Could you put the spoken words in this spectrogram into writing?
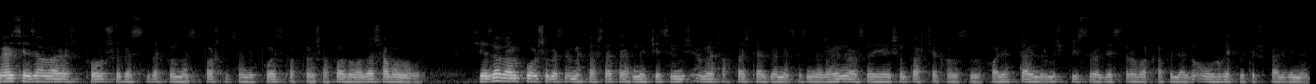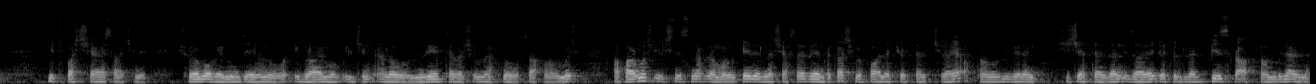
Mən Sezar rayon polis şöbəsində bölməsi baş müstəntiq polis kapitanı Şahbazov Azər Şabanoğlu. Sezar rayon polis şöbəsinin əməkdaşları tərəfindən keçirilmiş əmək taxtaş tədbirləri nəticəsində rayon ərazisində yerləşən daş karxanasını fəaliyyət dayandırılmış bir sıra restoran və kafelərdən oğurluq etməkdə şübhəli bilinən 3 Bakı şəhər sakini Şöybov Emin Ceyhunoğlu, İbrahimov İlkin Əloğlu, Nuriyev Təvəkkül Məftunoğlu saxlanılmış. Aparılmış ilkin istinaq zamanı qeyd edilən şəxslər rentakar kimi fəaliyyət göstərib kirayə avtomobil verən şirkətlərdən icarəyə götürdülər bir sıra avtomobillərlə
